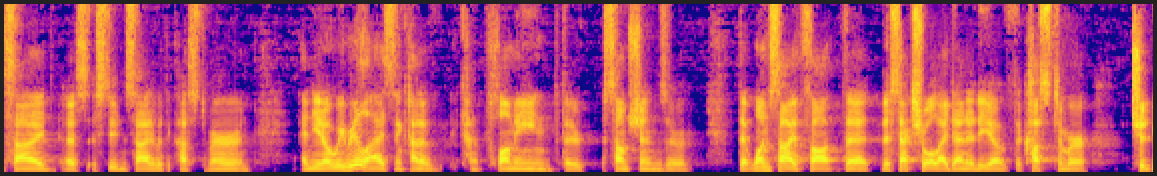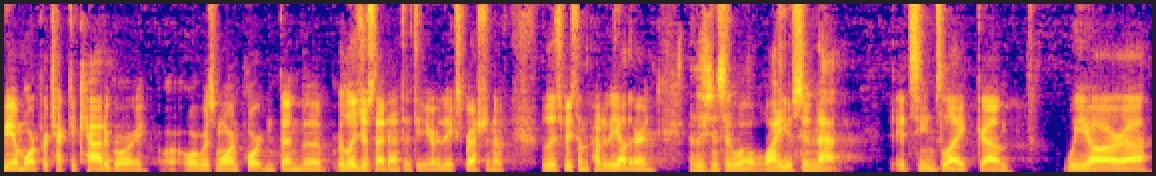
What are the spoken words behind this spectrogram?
side, a, a student sided with the customer and, and, you know, we realized in kind of, kind of plumbing the assumptions or that one side thought that the sexual identity of the customer should be a more protected category or, or, was more important than the religious identity or the expression of religious beliefs on the part of the other. And the other student said, well, why do you assume that? It seems like um, we are uh,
